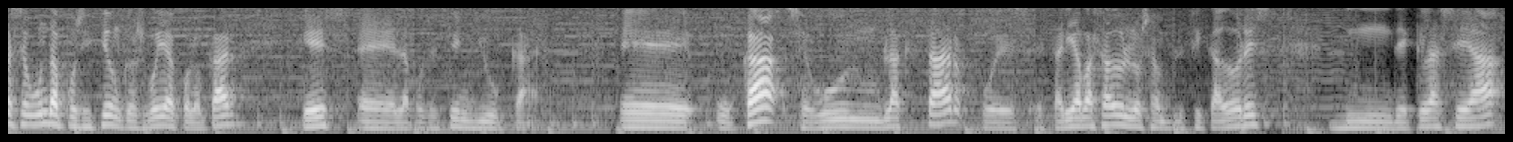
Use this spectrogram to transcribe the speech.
La segunda posición que os voy a colocar, que es eh, la posición UK. Eh, UK, según Blackstar, pues estaría basado en los amplificadores mm, de clase A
